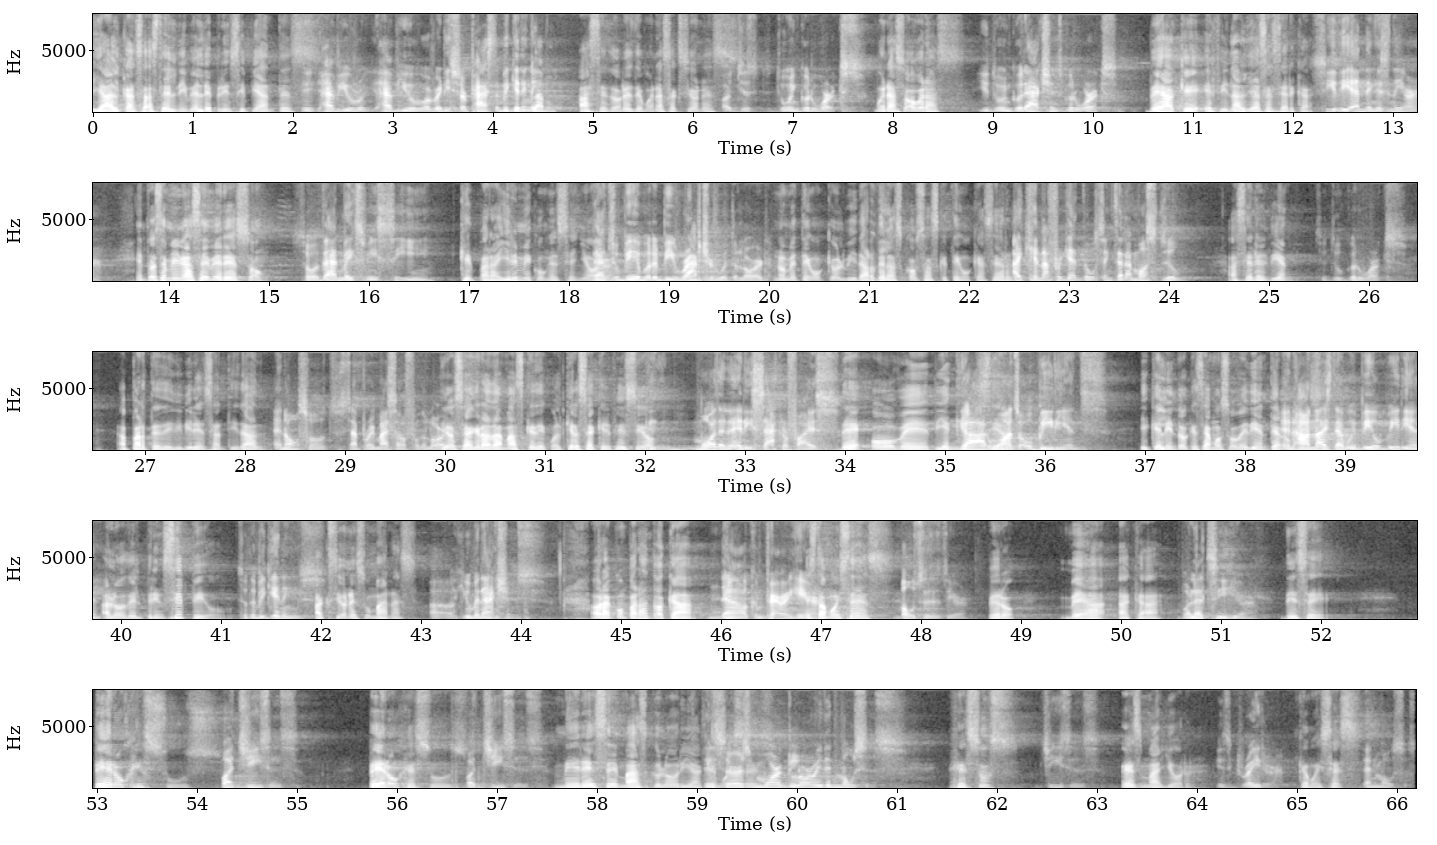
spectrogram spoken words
¿Ya alcanzaste el nivel de principiantes, Have you, have you already surpassed the beginning level? hacedores de buenas acciones, Or just doing good works? buenas obras? You doing good actions, good works? Vea que el final ya se acerca. See, the ending is near. Entonces a mí me hace ver eso, So that makes me see que para irme con el Señor that to be able to be raptured with the Lord, no me tengo que olvidar de las cosas que tengo que hacer. I cannot forget those things that I must do Hacer el bien, to do good works. aparte de vivir en santidad. And also to separate myself for the Lord. Dios se agrada más que de cualquier sacrificio More than any sacrifice, de God obediencia. wants obedience. Y qué lindo que seamos obedientes a And lo, how nice that principal- we be obedient a lo del principio, to the beginnings, acciones humanas. uh, human actions. Ahora, comparando acá, Now, comparing here, está Moisés, Moses is here. pero vea acá, But let's see here. dice, pero Jesús, But Jesus, pero Jesús but Jesus merece más gloria que deserves Moisés. more glory than Moses. Jesús Jesus es mayor is greater que Moisés. than Moses.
